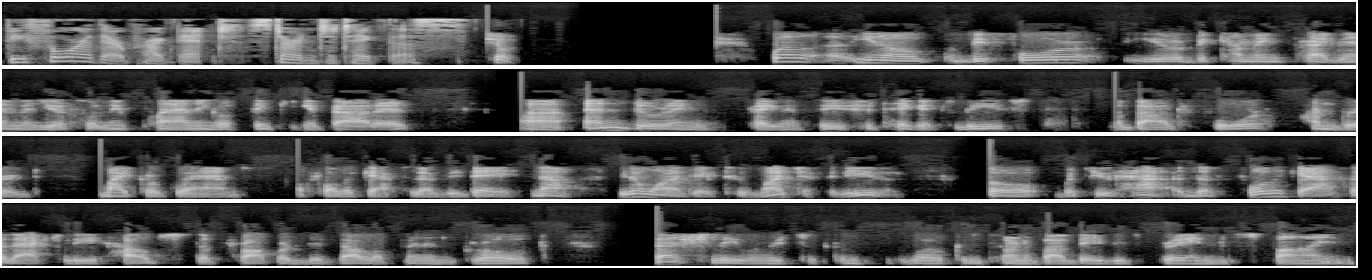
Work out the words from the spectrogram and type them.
before they're pregnant, starting to take this. Sure. Well, uh, you know, before you're becoming pregnant and you're certainly planning or thinking about it, uh, and during pregnancy, you should take at least about 400 micrograms of folic acid every day. Now, you don't want to take too much of it either. So, but you have the folic acid actually helps the proper development and growth, especially when we're concerned about baby's brain and spine.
